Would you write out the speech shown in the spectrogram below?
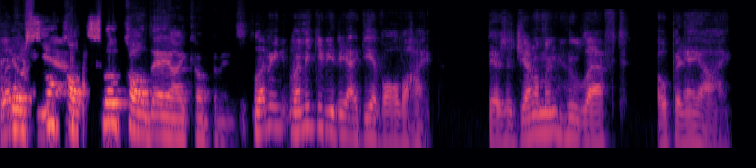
Let Or so-called, so-called AI companies. let me let me give you the idea of all the hype. There's a gentleman who left OpenAI.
